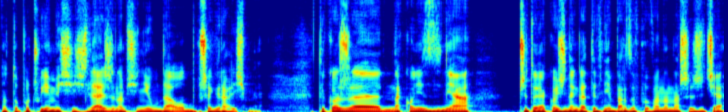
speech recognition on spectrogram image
no to poczujemy się źle, że nam się nie udało, bo przegraliśmy. Tylko, że na koniec dnia czy to jakoś negatywnie bardzo wpływa na nasze życie?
